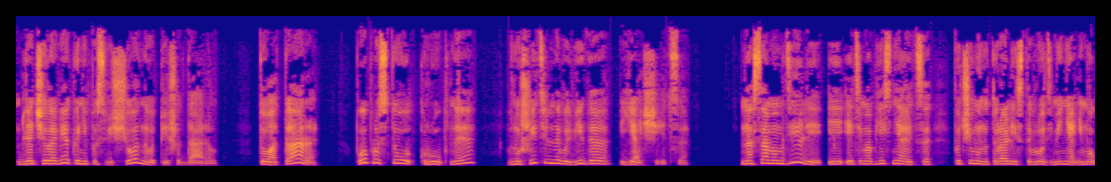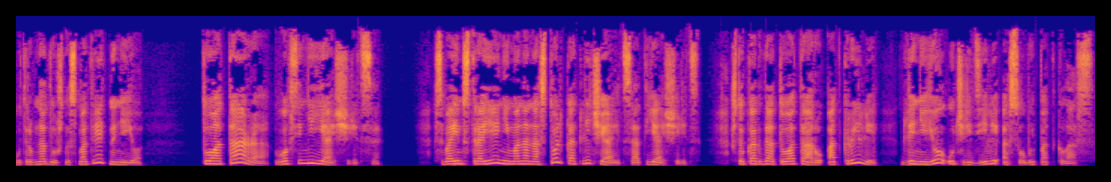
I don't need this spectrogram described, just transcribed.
Для человека непосвященного, пишет Даррелл, Туатара попросту крупная, внушительного вида ящерица. На самом деле, и этим объясняется, почему натуралисты вроде меня не могут равнодушно смотреть на нее, Туатара вовсе не ящерица. Своим строением она настолько отличается от ящериц, что когда Туатару открыли, для нее учредили особый подкласс.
